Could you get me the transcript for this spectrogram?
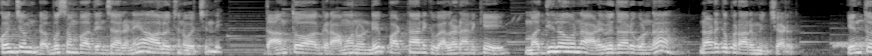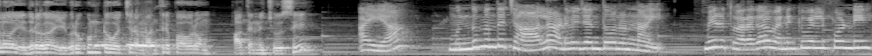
కొంచెం డబ్బు సంపాదించాలనే ఆలోచన వచ్చింది. దాంతో ఆ గ్రామం నుండి పట్టణానికి వెళ్ళడానికి మధ్యలో ఉన్న అడవిదారు గుండా నడక ప్రారంభించాడు. ఇంతలో ఎదురుగా ఎగురుకుంటూ వచ్చిన మంత్రి పావురం అతన్ని చూసి అయ్యా ముందు ముందు చాలా అడవి జంతువులున్నాయి. మీరు త్వరగా వెనక్కి వెళ్ళిపోండి.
